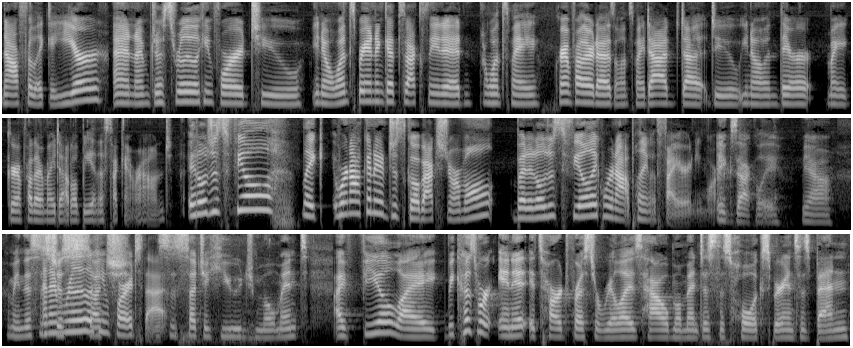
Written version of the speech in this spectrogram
now for like a year. And I'm just really looking forward to, you know, once Brandon gets vaccinated, and once my grandfather does, and once my dad do, do you know, and they're my grandfather and my dad will be in the second round. It'll just feel like we're not going to just go back to normal, but it'll just feel like we're not playing with fire anymore. Exactly. Yeah. I mean, this is And I'm just really looking forward to that. This is such a huge moment. I feel like because we're in it, it's hard for us to realize how momentous this whole experience has been.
